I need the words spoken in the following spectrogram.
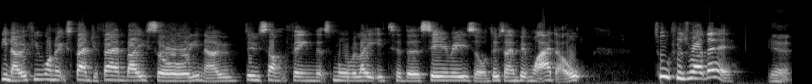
you know, if you want to expand your fan base or, you know, do something that's more related to the series or do something a bit more adult, Torchwood's right there. Yeah.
